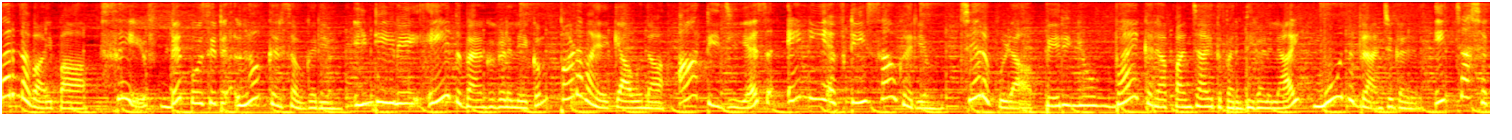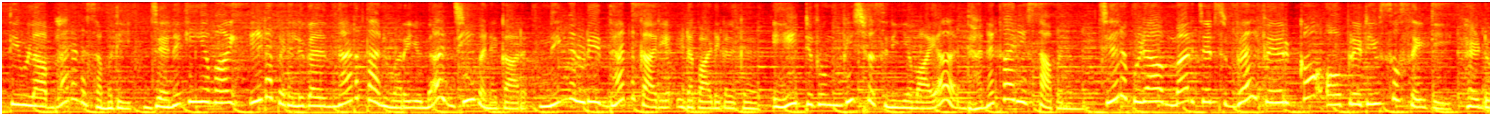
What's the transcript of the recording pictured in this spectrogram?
സ്വർണ വായ്പ safe deposit locker സൗകര്യം. ഇന്ത്യയിലെ ഏത് ബാങ്കുകളിലേക്കും പണം അയക്കാവുന്ന R T G S N E F T സൗകര്യം. ചെറുപുഴ പെരിഞ്ഞൂം വയക്കര പഞ്ചായത്ത് പരിധികളിലായി മൂന്ന് ബ്രാഞ്ചുകൾ. ഇച്ഛാശക്തിയുള്ള ഭരണസമിതി ജനകീയമായി ഇടപെടലുകൾ നടത്താനും അറിയുന്ന ജീവനക്കാർ. നിങ്ങളുടെ ധനകാര്യ ഇടപാടുകൾക്ക് ഏറ്റവും വിശ്വസനീയമായ ധനകാര്യ സ്ഥാപനം. Cherupuzha merchants welfare co operative society head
